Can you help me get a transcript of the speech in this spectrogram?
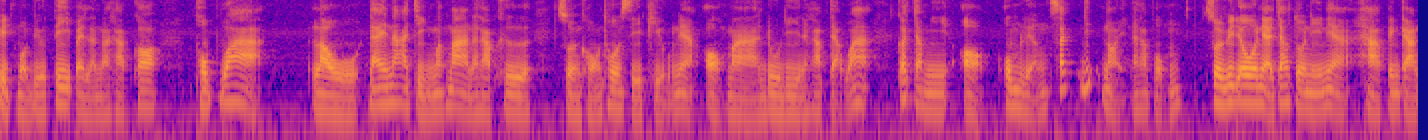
ปิดโหมดบิวตี้ไปแล้วนะครับ ก็พบว่าเราได้หน้าจริงมากๆนะครับ คือส่วนของโทนสีผิวเนี่ยออกมาดูดีนะครับ แต่ว่าก็จะมีออกอมเหลืองสักนิดหน่อยนะครับผม ส่วนวิดีโอเนี่ยเจ้าตัวนี้เนี่ยหากเป็นการ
